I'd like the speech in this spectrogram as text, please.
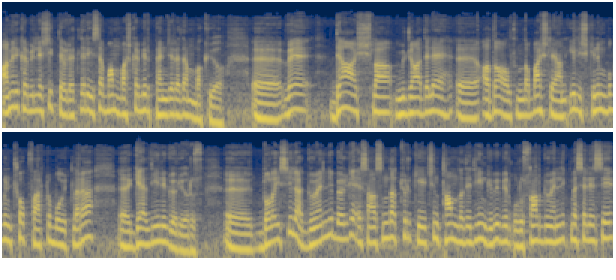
Amerika Birleşik Devletleri ise bambaşka bir pencereden bakıyor. Ve DAEŞ'la mücadele e, adı altında başlayan ilişkinin bugün çok farklı boyutlara e, geldiğini görüyoruz. E, dolayısıyla güvenli bölge esasında Türkiye için tam da dediğim gibi bir ulusal güvenlik meselesi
